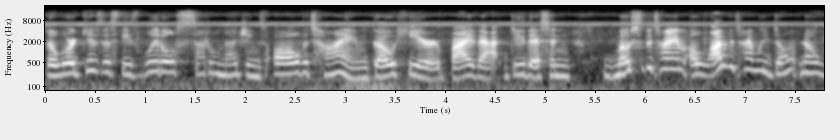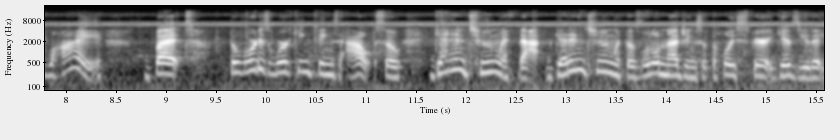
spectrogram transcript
the Lord gives us these little subtle nudgings all the time. Go here, buy that, do this. And most of the time, a lot of the time, we don't know why. But the Lord is working things out. So get in tune with that. Get in tune with those little nudgings that the Holy Spirit gives you that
